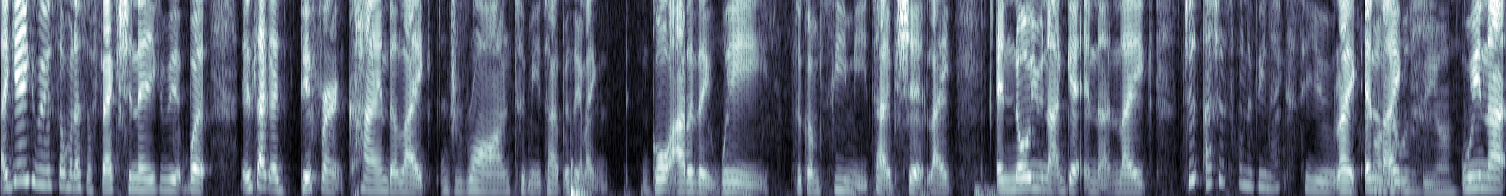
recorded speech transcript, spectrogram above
like yeah, you can be with someone that's affectionate, you can be but it's like a different kind of like drawn to me type of thing. Like go out of their way to come see me type shit. Like and know you're not getting none. Like just, I just want to be next to you. Like and Oh, like we not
